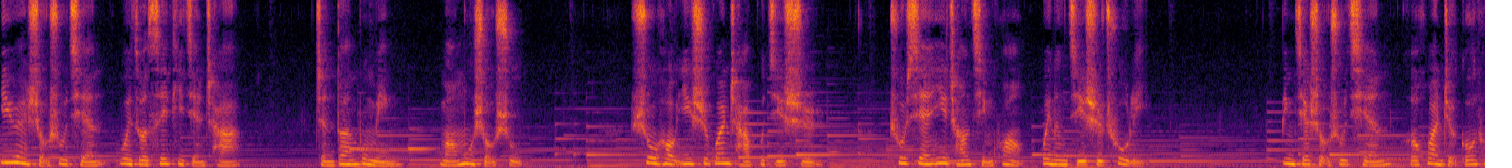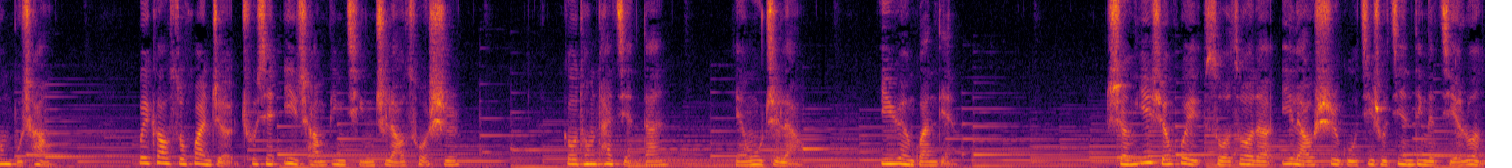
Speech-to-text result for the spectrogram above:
医院手术前未做 CT 检查，诊断不明，盲目手术。术后医师观察不及时，出现异常情况未能及时处理，并且手术前和患者沟通不畅。未告诉患者出现异常病情治疗措施，沟通太简单，延误治疗。医院观点：省医学会所做的医疗事故技术鉴定的结论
